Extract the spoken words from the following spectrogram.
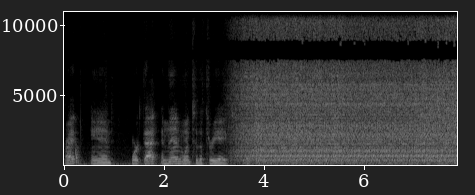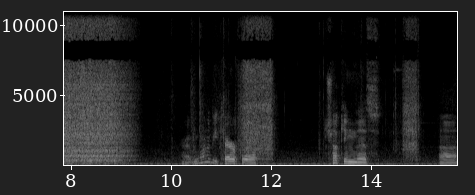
right? And worked that and then went to the 3 8 All right, we want to be careful chucking this uh,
